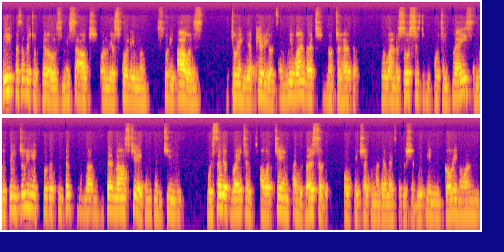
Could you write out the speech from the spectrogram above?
big percentage of girls miss out on their schooling schooling hours during their periods, and we want that not to happen. We want resources to be put in place, and we've been doing it for the, the last year, 2022. We celebrated our 10th anniversary of the Cheka Mandela expedition. We've been going on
